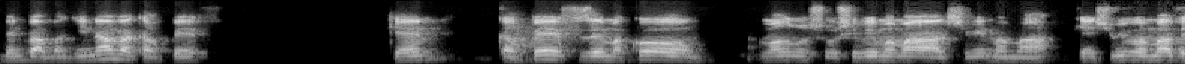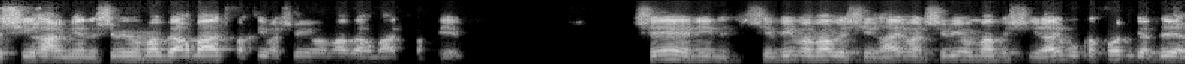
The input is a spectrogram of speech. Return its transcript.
בן בבא, גינה והכרפף, כן? כרפף זה מקום, אמרנו שהוא 70 אמה על 70 אמה, כן, 70 אמה ושירה, אם 70 אמה בארבעה טפחים על 70 אמה בארבעה טפחים, שאין, הנה, 70 אמה ושיריים, על 70 אמה ושיריים מוקפות גדר,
